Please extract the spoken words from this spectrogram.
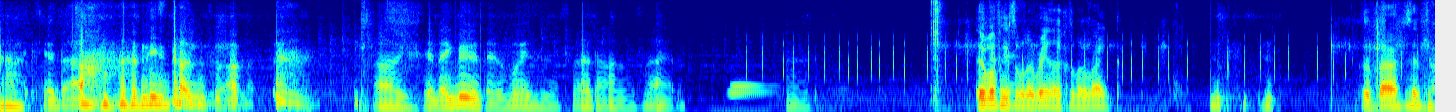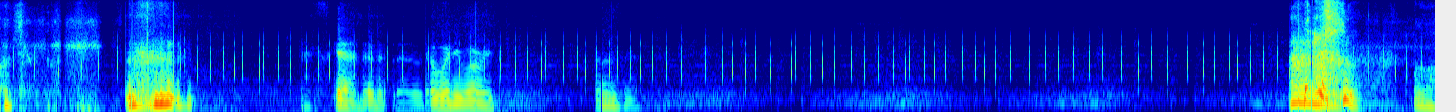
Okay, down. These done, man. Oh shit, they lose their voices. I swear down on the side. Everyone thinks I'm on a ringer because I'm a rank. it's embarrassing, Josh. They're scared, they're, they're, they're already worried. Oh.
